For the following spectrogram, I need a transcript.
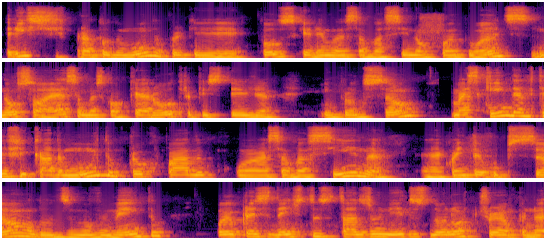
triste para todo mundo, porque todos queremos essa vacina o quanto antes, não só essa, mas qualquer outra que esteja em produção. Mas quem deve ter ficado muito preocupado com essa vacina, é, com a interrupção do desenvolvimento, foi o presidente dos Estados Unidos, Donald Trump, né,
